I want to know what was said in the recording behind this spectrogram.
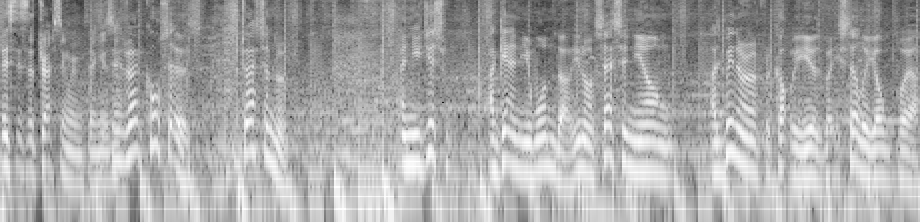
This is a dressing room thing, is it? Of course it is. Dressing room. And you just, again, you wonder. You know, Sessegnon He's been around for a couple of years, but he's still a young player.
